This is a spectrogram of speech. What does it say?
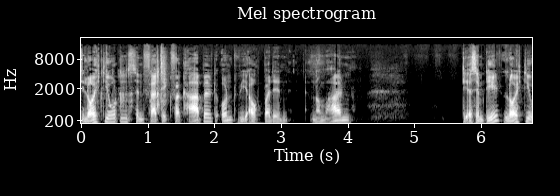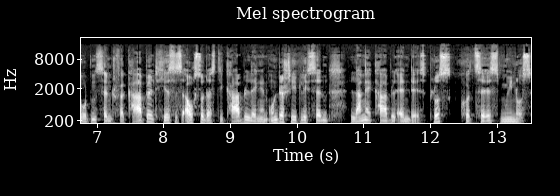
Die Leuchtdioden sind fertig verkabelt und wie auch bei den normalen die SMD-Leuchtdioden sind verkabelt. Hier ist es auch so, dass die Kabellängen unterschiedlich sind. Lange Kabelende ist Plus, kurze ist Minus.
